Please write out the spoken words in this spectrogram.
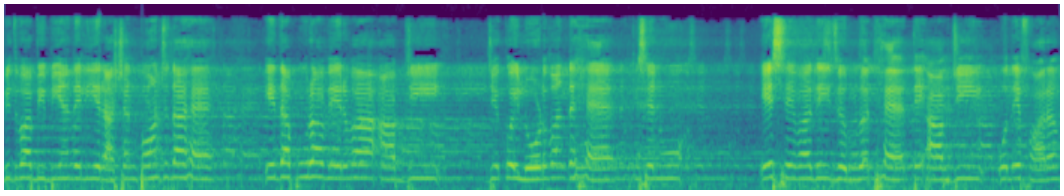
ਵਿਧਵਾ ਬੀਬੀਆਂ ਦੇ ਲਈ ਰਾਸ਼ਨ ਪਹੁੰਚਦਾ ਹੈ। ਇਹਦਾ ਪੂਰਾ ਵੇਰਵਾ ਆਪ ਜੀ, ਜੇ ਕੋਈ ਲੋੜਵੰਦ ਹੈ, ਕਿਸੇ ਨੂੰ ਇਹ ਸੇਵਾ ਦੀ ਜ਼ਰੂਰਤ ਹੈ, ਤੇ ਆਪ ਜੀ ਉਹਦੇ ਫਾਰਮ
